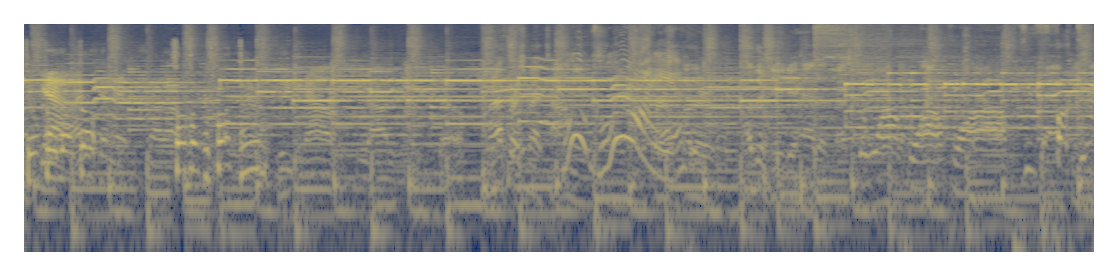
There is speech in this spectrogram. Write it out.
feel free yeah, locked up. gonna shout out Sounds like you're fucked, dude. leaving out throughout When I first met Tommy, Oh, boy. other other dude had a best friend. I was prospecting.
